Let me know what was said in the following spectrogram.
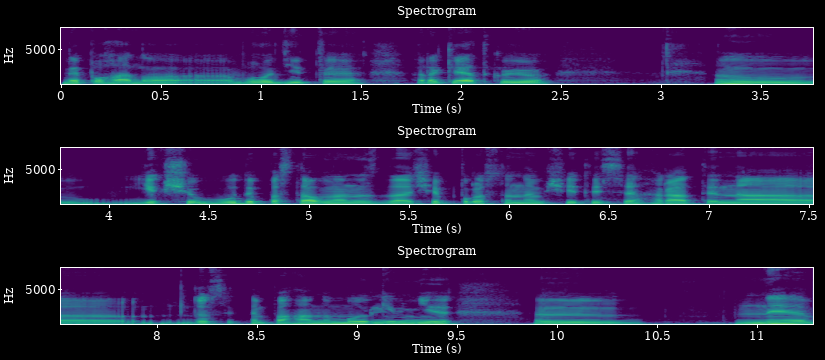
непогано е, володіти ракеткою? Якщо буде поставлена задача просто навчитися грати на досить непоганому рівні, не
